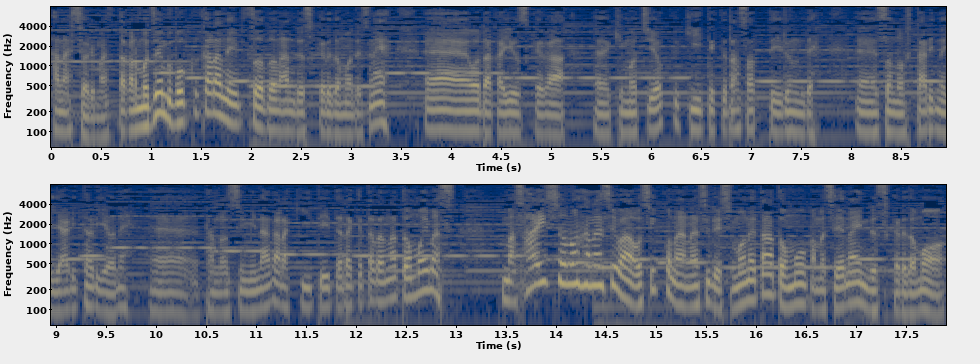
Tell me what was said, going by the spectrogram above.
話しております。だからもう全部僕からのエピソードなんですけれどもですね、えー、小高祐介が、えー、気持ちよく聞いてくださっているんで、えー、その二人のやりとりをね、えー、楽しみながら聞いていただけたらなと思います。まあ、最初の話はおしっこの話で下ネタと思うかもしれないんですけれども、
